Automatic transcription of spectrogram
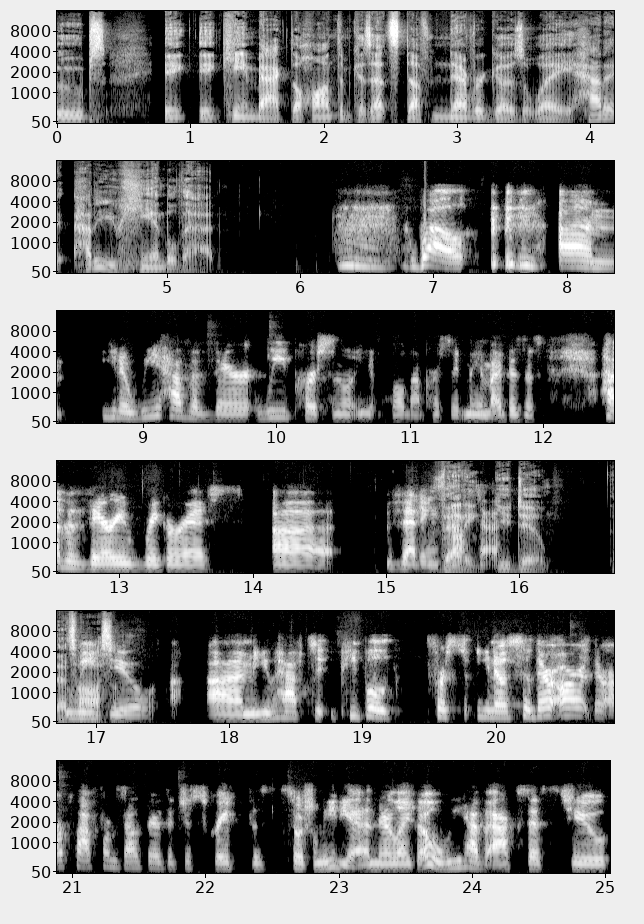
oops, it, it came back to haunt them because that stuff never goes away. How do how do you handle that? Well, um, you know, we have a very, we personally, well, not personally, me and my business have a very rigorous uh, vetting, Vetting, process. you do. That's we awesome. do. Um, you have to people first, you know. So there are there are platforms out there that just scrape the social media, and they're like, oh, we have access to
